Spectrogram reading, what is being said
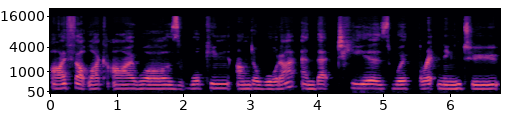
I felt like I was walking underwater and that tears were threatening to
